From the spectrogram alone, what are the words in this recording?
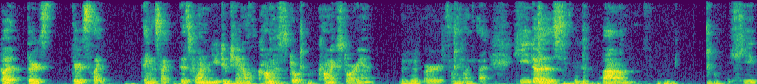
but there's there's like things like this one YouTube channel, comic store comic historian Mm-hmm. or something like that. He does um he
